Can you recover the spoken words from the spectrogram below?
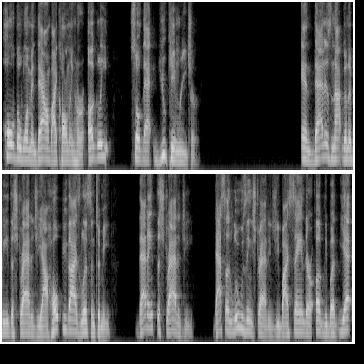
hold the woman down by calling her ugly so that you can reach her. And that is not going to be the strategy. I hope you guys listen to me. That ain't the strategy. That's a losing strategy by saying they're ugly, but yet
